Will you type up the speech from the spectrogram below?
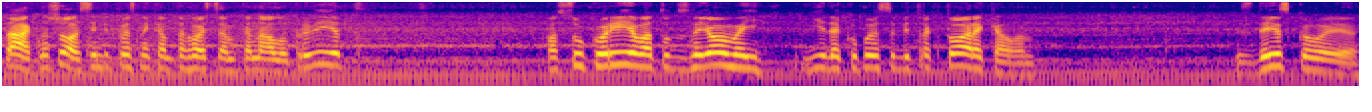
Так, ну що, всім підписникам та гостям каналу привіт. Пасу корів, тут знайомий їде, купив собі тракторика вон. З дисковою.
